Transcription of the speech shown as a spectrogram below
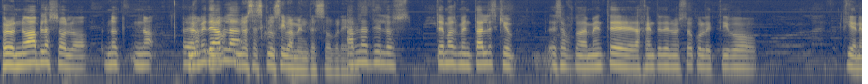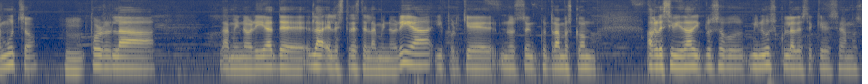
pero no habla solo, no, no, realmente no, no- habla no es exclusivamente sobre... habla de los temas mentales que desafortunadamente la gente de nuestro colectivo tiene mucho Mm. por la, la minoría de la- el estrés de la minoría y porque nos encontramos con agresividad incluso minúscula desde que seamos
